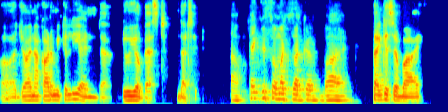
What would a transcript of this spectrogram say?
uh, join academically and uh, do your best. That's it uh, thank you so much, Zakir. Bye. Thank you, sir. Bye.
